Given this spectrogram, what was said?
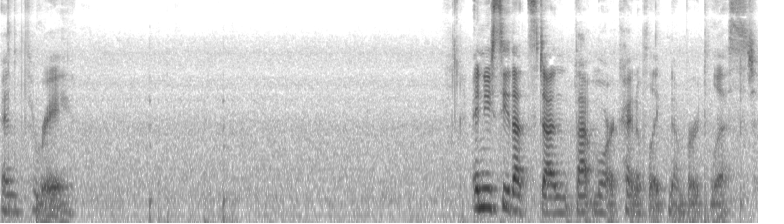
and three. And you see that's done that more kind of like numbered list.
